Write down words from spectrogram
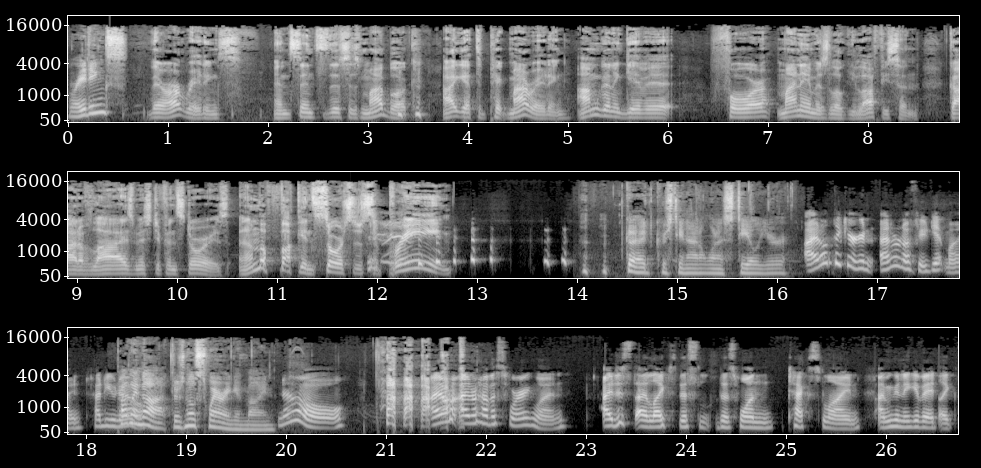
Ratings? There are ratings, and since this is my book, I get to pick my rating. I'm gonna give it four. My name is Loki Laufeyson, God of lies, mischief, and stories, and I'm the fucking sorcerer supreme. Go ahead, Christina. I don't want to steal your. I don't think you're gonna. I don't know if you'd get mine. How do you know? Probably not. There's no swearing in mine. No. I don't. I don't have a swearing one. I just I liked this this one text line. I'm gonna give it like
